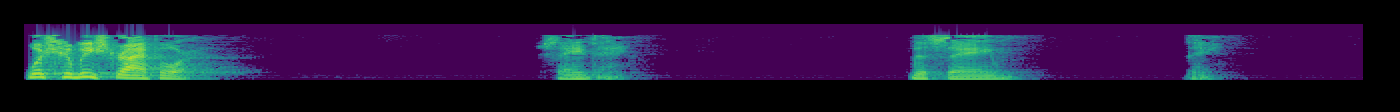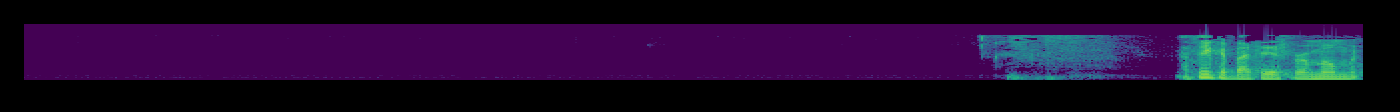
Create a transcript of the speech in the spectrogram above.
what should we strive for? Same thing. The same thing. Now think about this for a moment.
